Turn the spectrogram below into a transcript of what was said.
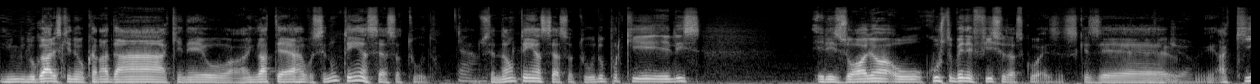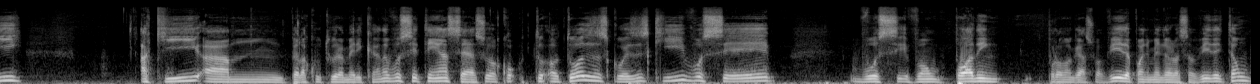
Em lugares que nem o Canadá, que nem o- a Inglaterra, você não tem acesso a tudo. É. Você não tem acesso a tudo porque eles eles olham o custo-benefício das coisas. Quer dizer, Entendi. aqui aqui ahm, pela cultura americana você tem acesso a, a todas as coisas que você você vão podem prolongar sua vida, podem melhorar sua vida. Então,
